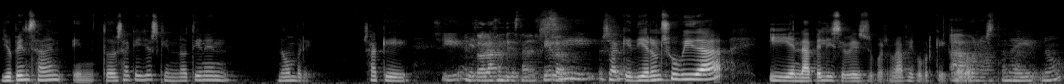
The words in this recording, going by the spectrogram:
yo pensaba en, en todos aquellos que no tienen nombre. O sea, que, Sí, en toda la gente que está en el cielo. sí, o sea, que dieron su vida y en la peli se ve súper gráfico porque, Ah, claro, bueno, están ahí, ¿no?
